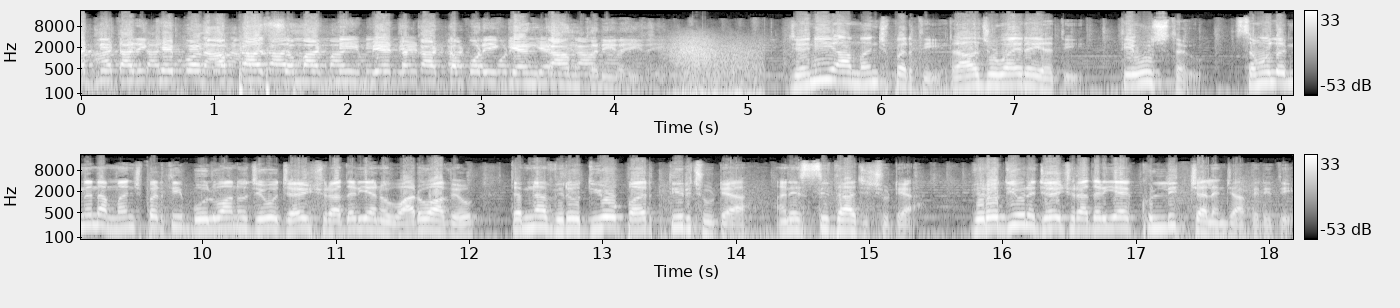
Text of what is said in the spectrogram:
આજની તારીખે પણ આપણા સમાજની બે ટકા ટપોરી ગેંગ કામ કરી રહી છે. જેની આ મંચ પરથી રાહ જોવાઈ રહી હતી, તેવું જ થયું. સમૂહ લગ્નના મંચ પરથી બોલવાનો જેવો જયેશ રાદડિયાનો વારો આવ્યો, તેમના વિરોધીઓ પર તીર છૂટ્યા અને સીધા જ છૂટ્યા. વિરોધીઓને જયેશ રાદડિયાએ ખુલ્લી જ ચેલેન્જ આપી દીધી.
